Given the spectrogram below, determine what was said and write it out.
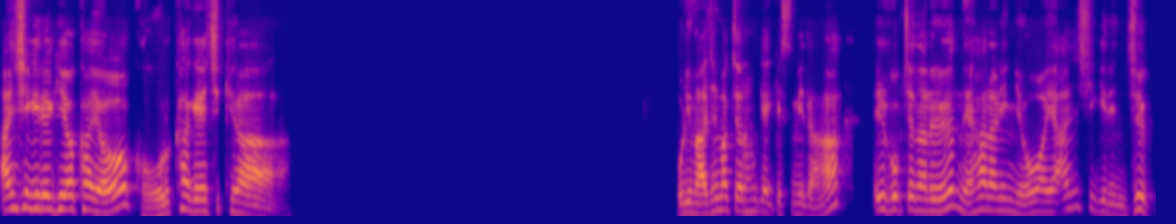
안식일을 기억하여 거룩하게 지키라. 우리 마지막 절을 함께 읽겠습니다. 일곱째 날은 내 하나님 여호와의 안식일인 즉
